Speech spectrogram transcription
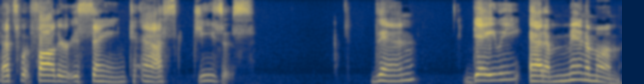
That's what Father is saying to ask Jesus. Then daily at a minimum.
